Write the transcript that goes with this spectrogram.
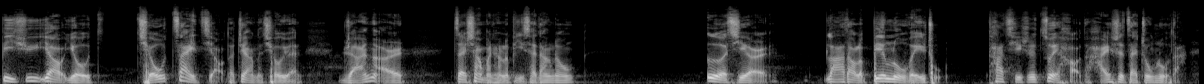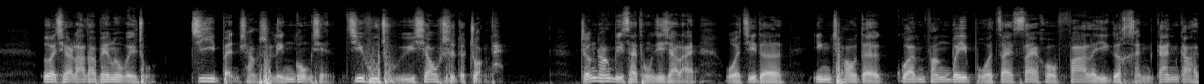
必须要有球在脚的这样的球员。然而，在上半场的比赛当中，厄齐尔拉到了边路为主，他其实最好的还是在中路打。厄齐尔拉到边路为主，基本上是零贡献，几乎处于消失的状态。整场比赛统计下来，我记得英超的官方微博在赛后发了一个很尴尬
